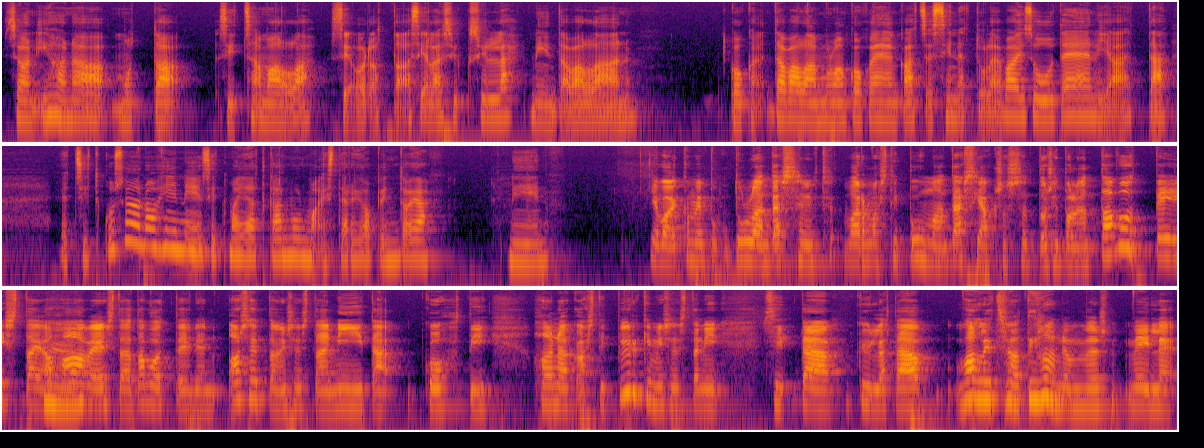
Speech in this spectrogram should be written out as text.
se on ihanaa, mutta sitten samalla se odottaa siellä syksyllä, niin tavallaan, koko, tavallaan mulla on koko ajan katse sinne tulevaisuuteen ja että et sitten kun se on ohi, niin sitten mä jatkan mun maisteriopintoja. Niin ja vaikka me tullaan tässä nyt varmasti puhumaan tässä jaksossa tosi paljon tavoitteista ja mm. haaveista ja tavoitteiden asettamisesta ja niitä kohti hanakasti pyrkimisestä, niin sitten kyllä tämä vallitseva tilanne on myös meille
